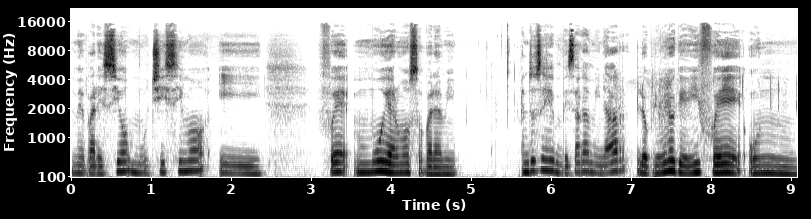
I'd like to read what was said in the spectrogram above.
me pareció muchísimo y fue muy hermoso para mí. Entonces empecé a caminar, lo primero que vi fue un,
